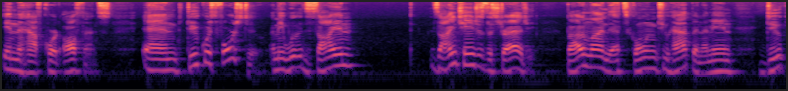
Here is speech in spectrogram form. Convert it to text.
in the half court offense. And Duke was forced to. I mean, Zion Zion changes the strategy. Bottom line, that's going to happen. I mean, Duke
